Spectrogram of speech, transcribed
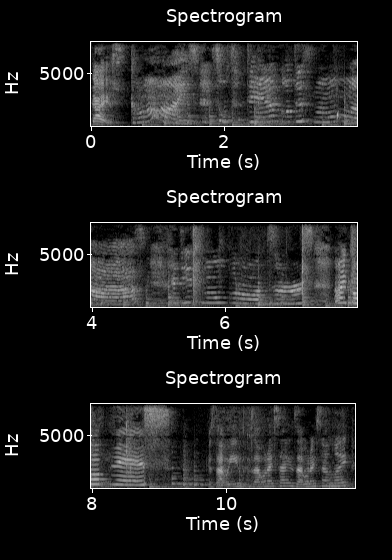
Guys, Guys, so today I got this new mask and these snow bronzers. I got this. is that what you is that what I say? Is that what I sound like?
